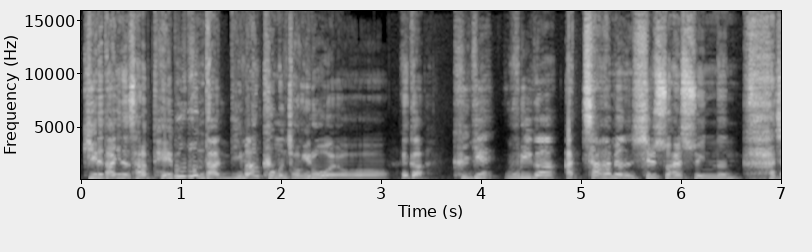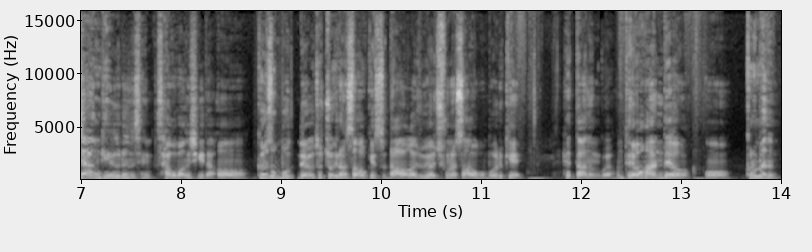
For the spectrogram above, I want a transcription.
길에 다니는 사람 대부분 다 니만큼은 정의로워요. 그러니까 그게 우리가 아차 하면 실수할 수 있는 가장 게으른 생- 사고방식이다. 어. 그래서 뭐 내가 저쪽이랑 싸웠겠어. 나와가지고 여자친구랑 싸우고 뭐 이렇게 했다는 거야. 그럼 대화가 안 돼요. 어. 그러면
